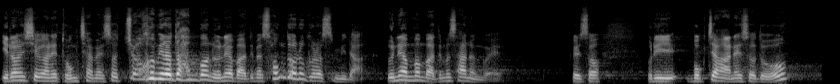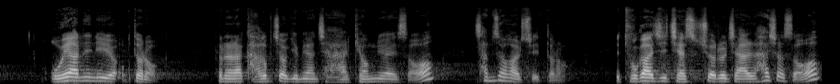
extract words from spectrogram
이런 시간에 동참해서 조금이라도 한 번 은혜 받으면 성도는 그렇습니다. 은혜 한 번 받으면 사는 거예요. 그래서 우리 목장 안에서도 오해하는 일이 없도록 그러나 가급적이면 잘 격려해서 참석할 수 있도록 이두 가지 제스처를 잘 하셔서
